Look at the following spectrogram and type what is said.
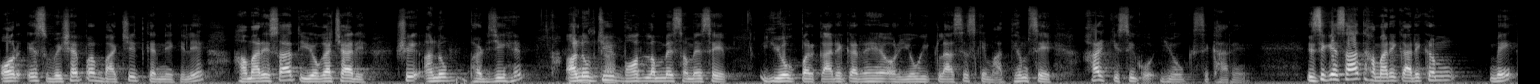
और इस विषय पर बातचीत करने के लिए हमारे साथ योगाचार्य श्री अनूप भट्ट जी हैं। अनूप जी बहुत लंबे समय से योग पर कार्य कर रहे हैं और योगी क्लासेस के माध्यम से हर किसी को योग सिखा रहे हैं। इसी के साथ हमारे कार्यक्रम में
